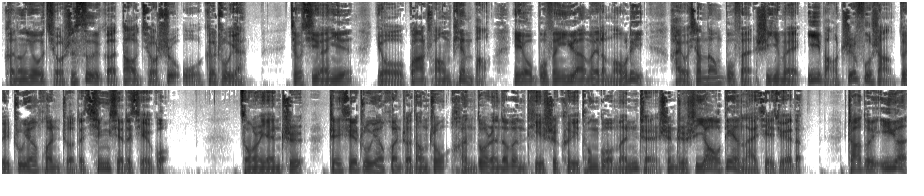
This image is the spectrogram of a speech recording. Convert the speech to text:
可能有九十四个到九十五个住院。究其原因，有挂床骗保，也有部分医院为了牟利，还有相当部分是因为医保支付上对住院患者的倾斜的结果。总而言之，这些住院患者当中，很多人的问题是可以通过门诊甚至是药店来解决的。扎堆医院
